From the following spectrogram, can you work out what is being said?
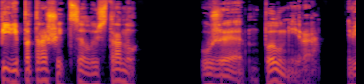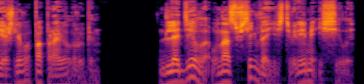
перепотрошить целую страну. Уже полмира, — вежливо поправил Рубин. Для дела у нас всегда есть время и силы.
